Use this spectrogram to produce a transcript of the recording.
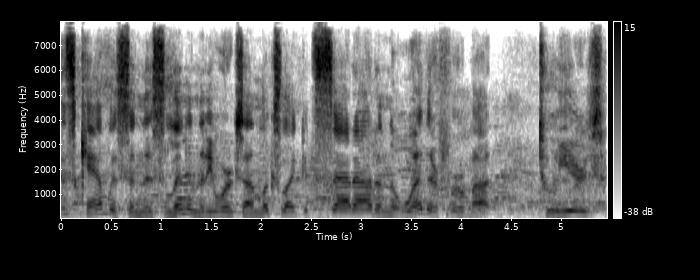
this canvas and this linen that he works on looks like it's sat out in the weather for about two years. So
